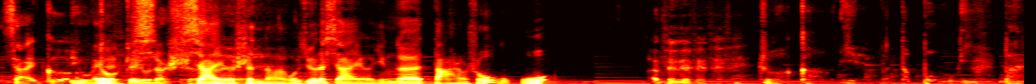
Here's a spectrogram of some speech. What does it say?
下一个，哟，哎呦，这这有点深。下一个深的啊，我觉得下一个应该打上手鼓。啊，别别别别别，这个夜晚的不一般。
